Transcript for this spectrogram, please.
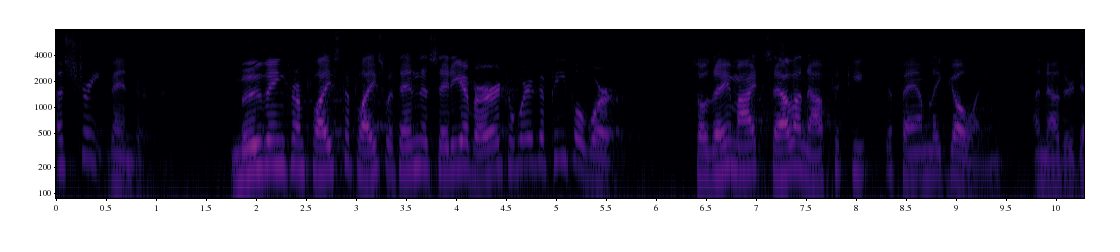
a street vendor. Moving from place to place within the city of Ur to where the people were, so they might sell enough to keep the family going another day.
